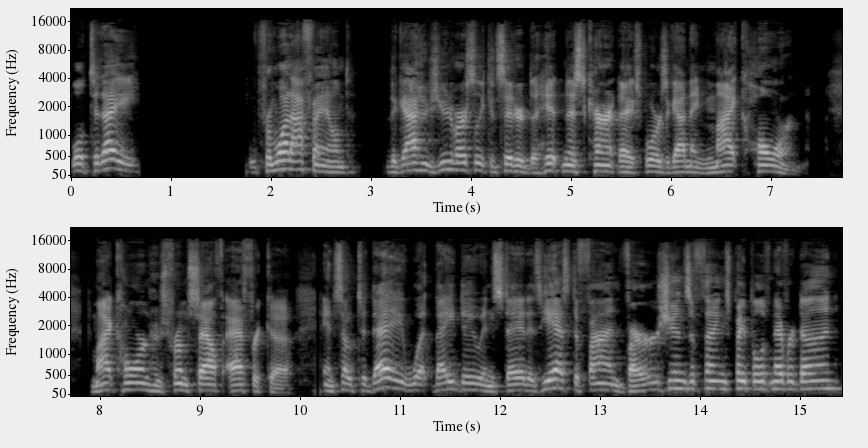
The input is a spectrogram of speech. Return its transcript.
well today from what i found the guy who's universally considered the hittingest current day explorer is a guy named mike horn Mike Horn, who's from South Africa. And so today, what they do instead is he has to find versions of things people have never done.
